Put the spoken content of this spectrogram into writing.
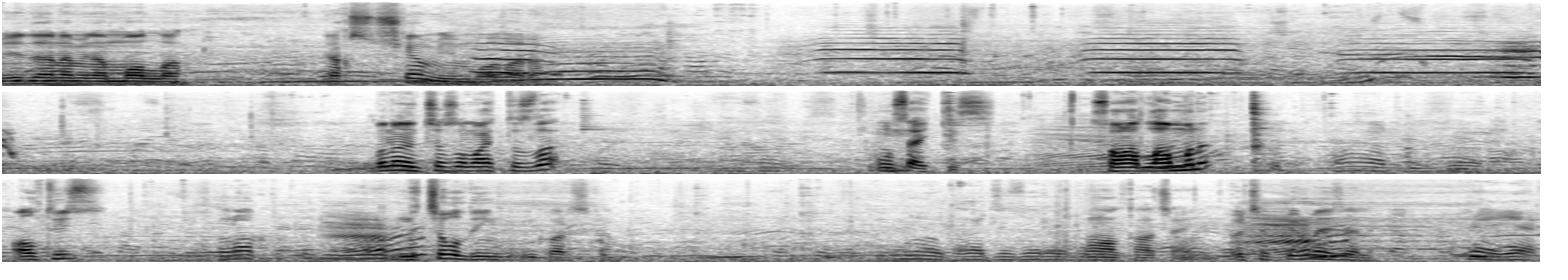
Bir dana bilan mollar. Yaxshi tushgan men bozori. Buni necha so'm aytdingizlar? 18. So'radilar buni? 600. Necha bo'ldi inkor chiqqan? 16 kaçı soruyor. 16 gacha. O'lchab bermaysiz hali. Yok yok.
